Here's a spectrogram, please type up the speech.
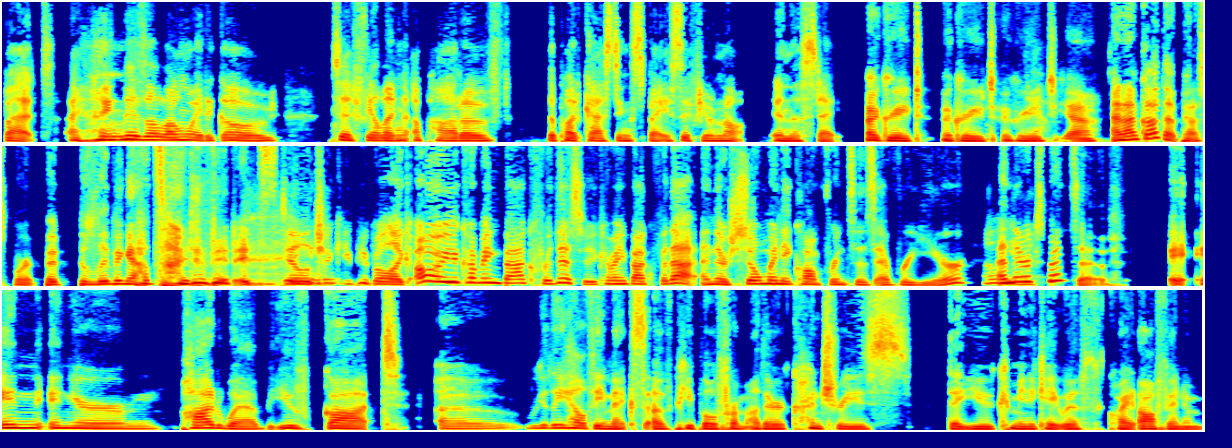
But I think there's a long way to go to feeling a part of the podcasting space if you're not in the state. Agreed, agreed, agreed. Yeah. yeah. And I've got that passport, but living outside of it, it's still tricky. People are like, oh, are you coming back for this? Are you coming back for that? And there's so many conferences every year oh, and yeah. they're expensive. In in your um, pod web, you've got a really healthy mix of people from other countries that you communicate with quite often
